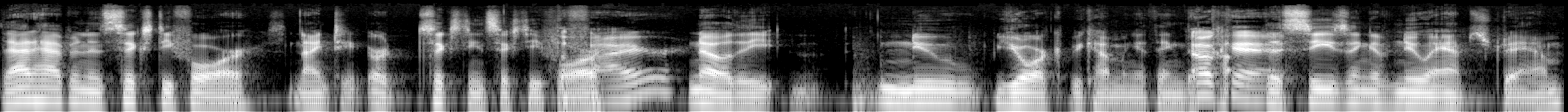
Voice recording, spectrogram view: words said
that happened in 64, 19 or 1664. The fire? No, the New York becoming a thing. The, Okay. the seizing of New Amsterdam.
